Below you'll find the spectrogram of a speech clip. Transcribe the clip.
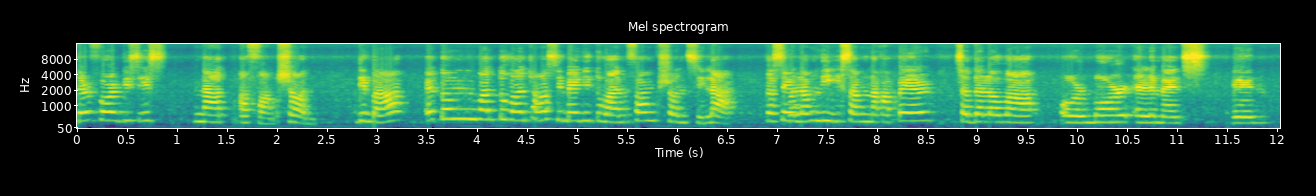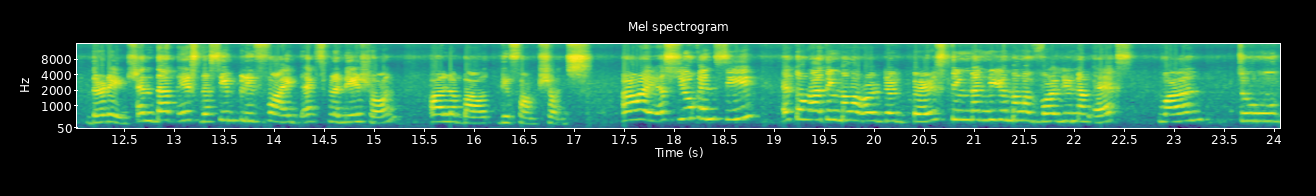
Therefore, this is not a function. ba? Itong one to one tsaka si many to one function sila. Kasi walang ni isang nakapair sa dalawa or more elements in the range. And that is the simplified explanation all about the functions. Okay, as you can see, itong ating mga ordered pairs, tingnan niyo yung mga value ng x. 1, 2,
